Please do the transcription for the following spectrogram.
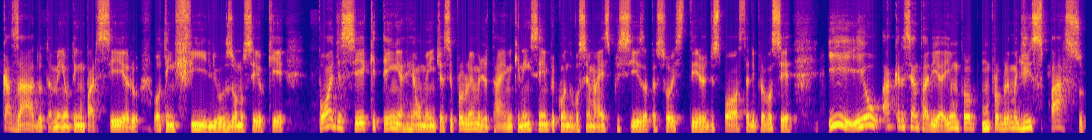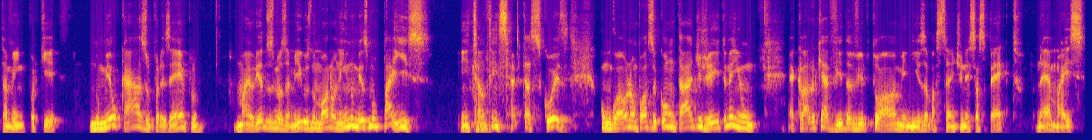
casado também, ou tem um parceiro, ou tem filhos, ou não sei o que. Pode ser que tenha realmente esse problema de time, que nem sempre, quando você mais precisa, a pessoa esteja disposta ali para você. E eu acrescentaria aí um, um problema de espaço também, porque no meu caso, por exemplo, a maioria dos meus amigos não moram nem no mesmo país. Então, tem certas coisas com qual eu não posso contar de jeito nenhum. É claro que a vida virtual ameniza bastante nesse aspecto, né? Mas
